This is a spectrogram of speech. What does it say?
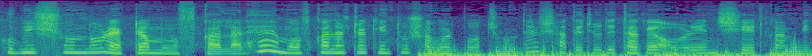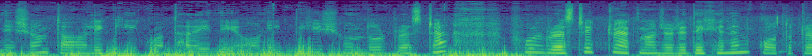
খুবই সুন্দর একটা মফ কালার। হ্যাঁ মফ কালারটা কিন্তু সবার পছন্দের। সাথে যদি থাকে অরেঞ্জ শেড কম্বিনেশন তাহলে কি কথাই নেই অনেক বেশি সুন্দর ড্রেসটা ফুল ড্রেসটা একটু এক নজরে দেখে নেন, কতটা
